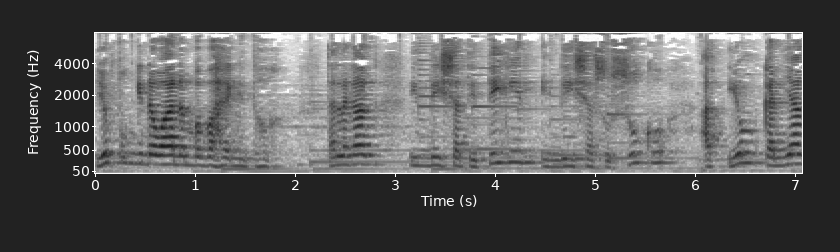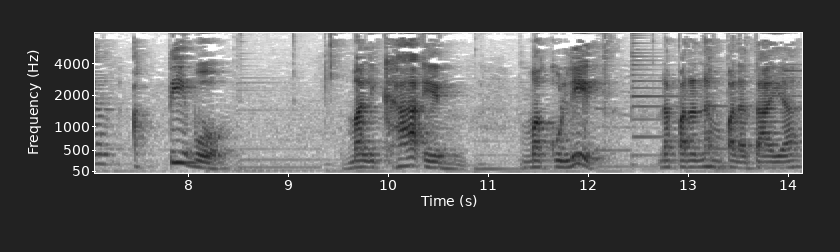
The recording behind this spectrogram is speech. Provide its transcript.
Yung pong ginawa ng babaeng ito, talagang hindi siya titigil, hindi siya susuko, at yung kanyang aktibo malikhain, makulit na pananampalataya,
